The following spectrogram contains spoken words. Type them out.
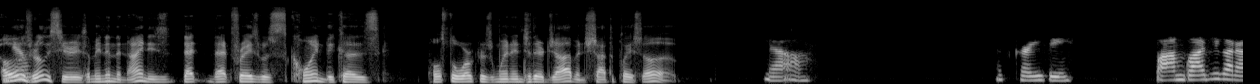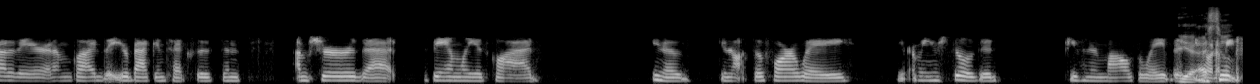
Oh, it was really serious. I mean, in the '90s, that that phrase was coined because postal workers went into their job and shot the place up. Yeah. That's crazy. Well, I'm glad you got out of there, and I'm glad that you're back in Texas, and I'm sure that the family is glad. You know, you're not so far away. You're, I mean, you're still a good few hundred miles away, but yeah, you know I still I mean.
